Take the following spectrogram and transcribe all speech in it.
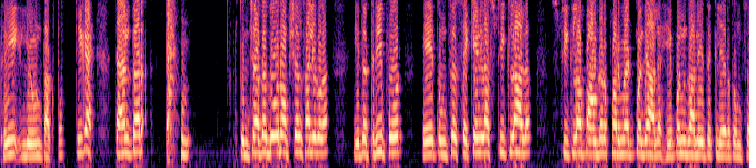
थ्री लिहून टाकतो. ठीक आहे? त्यानंतर तुमचे आता दोन ऑप्शन्स आले बघा. इथं थ्री फोर हे तुमचं सेकंडला स्टिकला आलं. स्टिकला पावडर फॉर्मॅटमध्ये आलं. हे पण झालं इथं क्लिअर तुमचं.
